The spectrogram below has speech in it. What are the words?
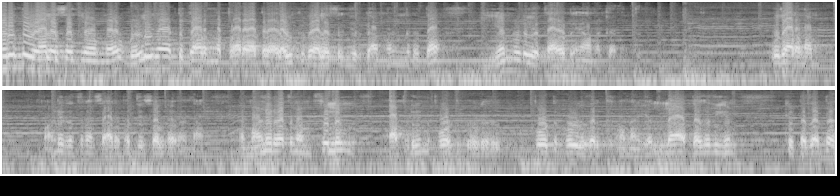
இருந்து வேலை செஞ்சவங்க வெளிநாட்டுக்காரங்க பாராட்டுற அளவுக்கு வேலை செஞ்சிருக்காங்கிறது தான் என்னுடைய தாழ்மையான கருத்து. உதாரணம் மணிரத்னம் சாரை பத்தி சொல்ல வேண்டாம். மணிரத்னம் பிலிம் அப்படின்னு போட்டு போட்டுக்கொள்வதற்கான எல்லா தகுதியும் கிட்டத்தட்ட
